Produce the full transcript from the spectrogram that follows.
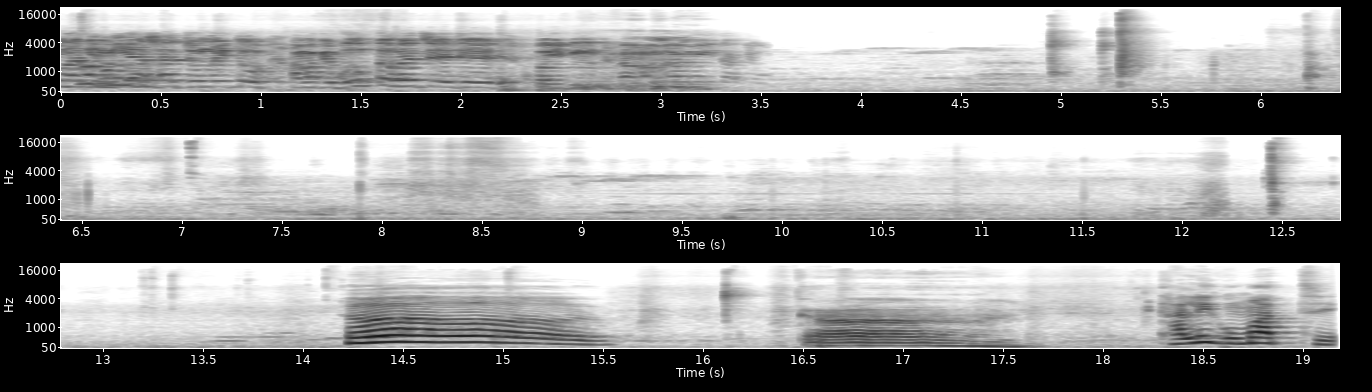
ওনাকে নিয়ে আসার জন্যই তো আমাকে বলতে হয়েছে যে ওই খালি ঘুমাচ্ছে।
